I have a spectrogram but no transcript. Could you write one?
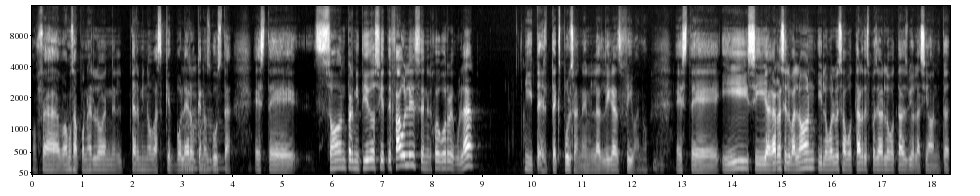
O sea, vamos a ponerlo en el término basquetbolero que nos gusta. Este, son permitidos siete faules en el juego regular y te, te expulsan en las ligas FIBA, ¿no? este, y si agarras el balón y lo vuelves a votar después de haberlo votado es violación. Y, todo.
